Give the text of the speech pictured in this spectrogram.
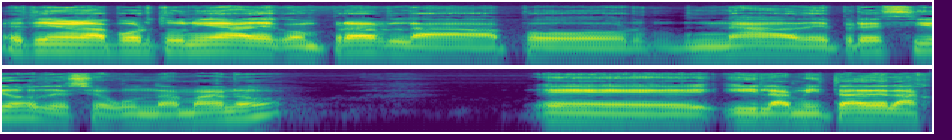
He tenido la oportunidad de comprarla por nada de precio, de segunda mano, eh, y la mitad de las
